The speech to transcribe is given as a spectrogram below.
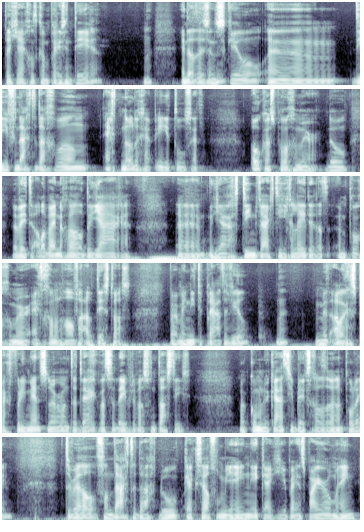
dat jij goed kan presenteren. En dat is een mhm. skill uh, die je vandaag de dag gewoon echt nodig hebt in je toolset. Ook als programmeur. Ik bedoel, we weten allebei nog wel de jaren, uh, een jaar of 10, 15 geleden, dat een programmeur echt gewoon een halve autist was. Waarmee niet te praten viel. Met alle respect voor die mensen hoor, want het werk wat ze leverden was fantastisch. Maar communicatie bleef toch altijd wel een probleem. Terwijl vandaag de dag, bedoel, kijk zelf om je heen, ik kijk hier bij Inspire om me heen.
